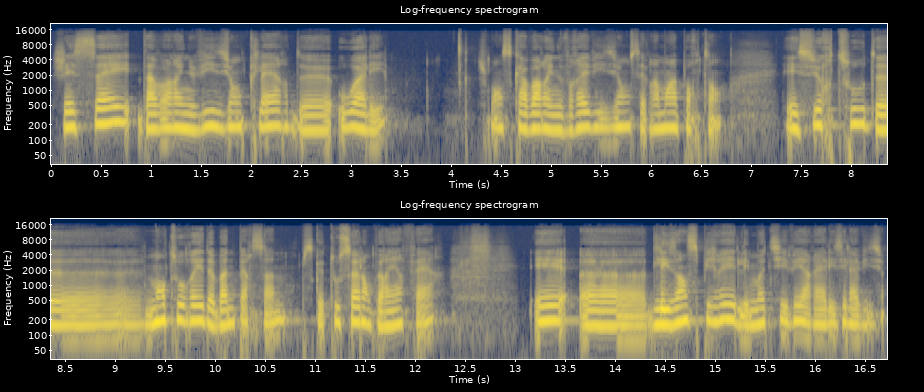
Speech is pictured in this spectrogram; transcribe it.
J'essaye d'avoir une vision claire de où aller, je pense qu'avoir une vraie vision, c'est vraiment important. Et surtout de m'entourer de bonnes personnes, parce que tout seul, on peut rien faire. Et euh, de les inspirer et de les motiver à réaliser la vision.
